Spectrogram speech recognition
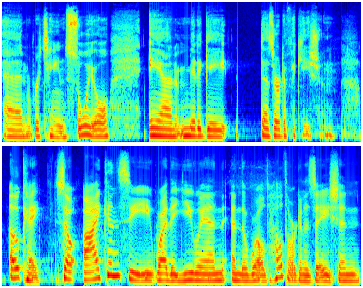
and retain soil and mitigate desertification. Okay, so I can see why the UN and the World Health Organization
